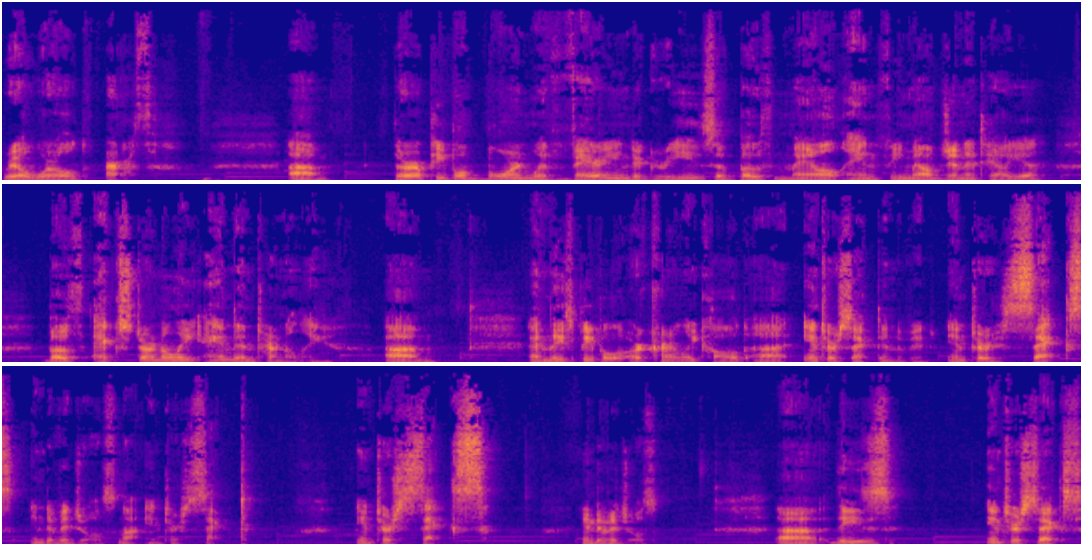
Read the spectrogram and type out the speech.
Real world Earth. Um, there are people born with varying degrees of both male and female genitalia, both externally and internally. Um, and these people are currently called uh, intersect individ- intersex individuals, not intersect, intersex individuals. Uh, these intersex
